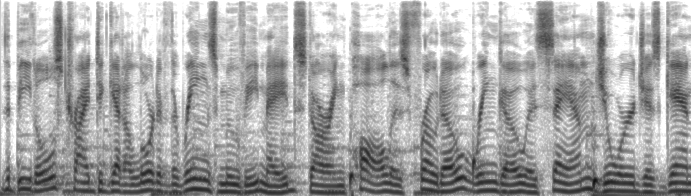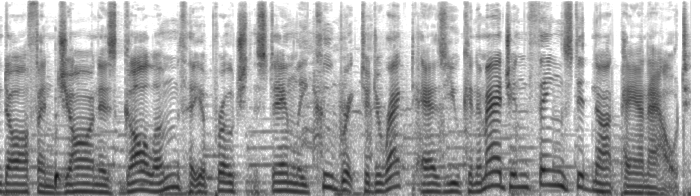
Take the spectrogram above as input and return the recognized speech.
The Beatles tried to get a Lord of the Rings movie made starring Paul as Frodo, Ringo as Sam, George as Gandalf, and John as Gollum. They approached Stanley Kubrick to direct. As you can imagine, things did not pan out.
